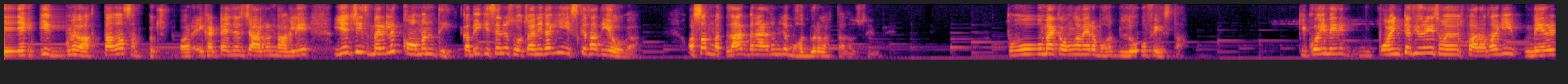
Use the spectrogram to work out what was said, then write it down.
एक ही में भागता था सब कुछ। और इकट्ठे जैसे चार रन भाग लिए। ये चीज़ मेरे लिए कॉमन थी। कभी किसी ने सोचा नहीं था कि इसके साथ ये होगा। और सब मज़ाक बना रहे थे मुझे बहुत बुरा लगता था उस टाइम पे। तो वो मैं कहूँगा मेरा बहुत लो फेस था। कि कोई मेरी पॉइंट ऑफ़ व्यू नहीं समझ पा रहा था कि मेरे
